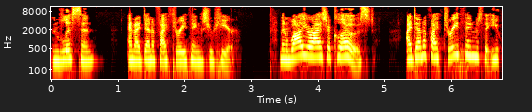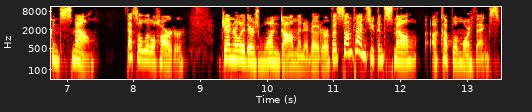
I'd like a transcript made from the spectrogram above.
and listen and identify three things you hear. And then while your eyes are closed identify three things that you can smell. That's a little harder. Generally there's one dominant odor but sometimes you can smell a couple more things.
